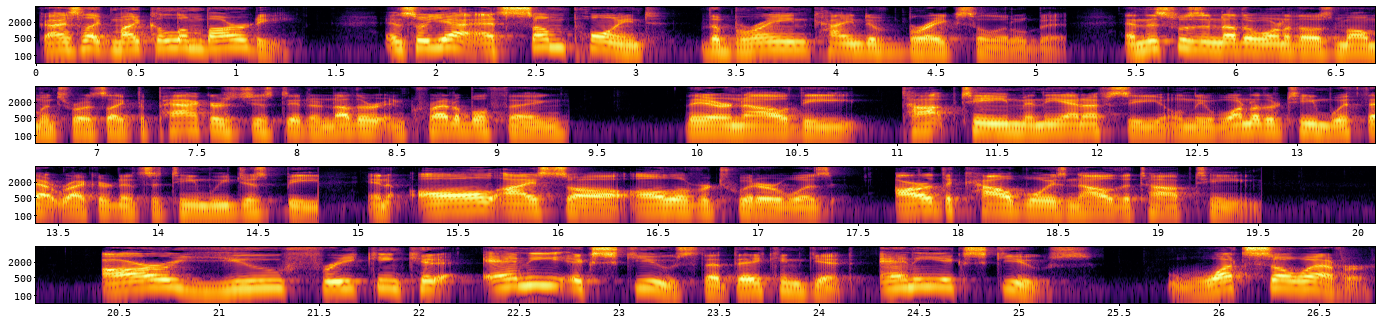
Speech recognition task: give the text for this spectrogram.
Guys like Michael Lombardi. And so, yeah, at some point, the brain kind of breaks a little bit. And this was another one of those moments where it's like the Packers just did another incredible thing. They are now the top team in the NFC, only one other team with that record, and it's a team we just beat. And all I saw all over Twitter was Are the Cowboys now the top team? Are you freaking kidding? Any excuse that they can get, any excuse whatsoever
